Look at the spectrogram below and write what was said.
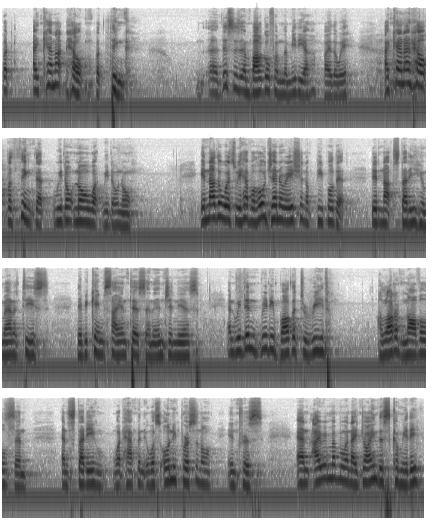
But I cannot help but think, uh, this is embargo from the media, by the way. I cannot help but think that we don't know what we don't know. In other words, we have a whole generation of people that did not study humanities. They became scientists and engineers. And we didn't really bother to read a lot of novels and, and study what happened. It was only personal interest. And I remember when I joined this committee,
